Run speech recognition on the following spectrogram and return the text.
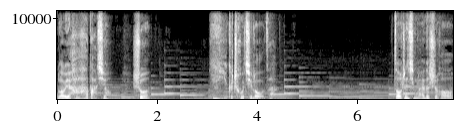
老爷哈哈大笑，说：“你个臭棋篓子！”早晨醒来的时候，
